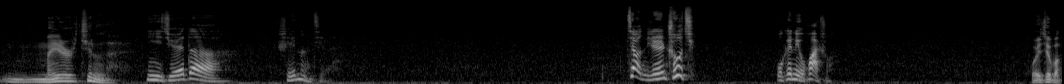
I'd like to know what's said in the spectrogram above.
没人进来。你觉得谁能进来？叫你人出去，我跟你有话说。回去吧。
